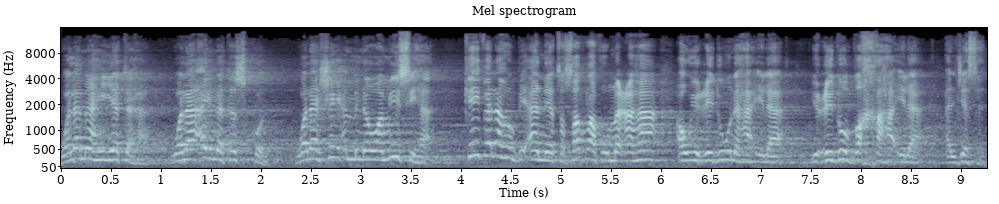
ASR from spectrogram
ولا ماهيتها ولا أين تسكن ولا شيئا من نواميسها كيف لهم بأن يتصرفوا معها أو يعيدونها إلى يعيدون ضخها إلى الجسد؟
